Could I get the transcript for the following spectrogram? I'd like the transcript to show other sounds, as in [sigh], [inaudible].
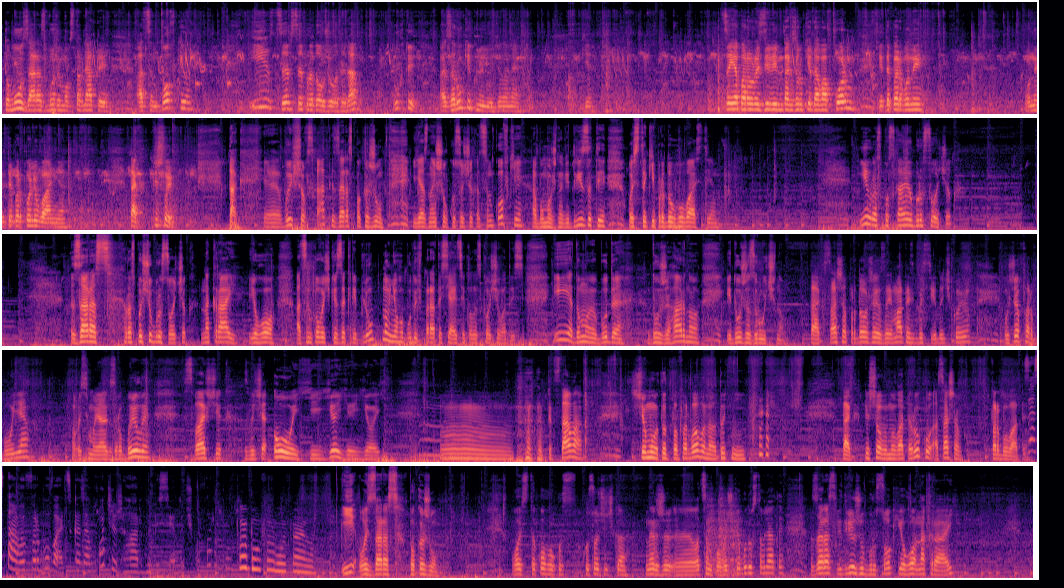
Тому зараз будемо вставляти оцинковки. І це все продовжувати, так? Да? Ух ти! А за руки клюють, ну не. Це я пару разів їм так з руки давав корм, і тепер вони. У них тепер полювання. Так, пішли. Так, е, вийшов з хати, зараз покажу. Я знайшов кусочок оцинковки, або можна відрізати ось такі продовгувасті. І розпускаю брусочок. Зараз розпущу брусочок, на край його оцинковочки закріплю. Ну, в нього будуть впиратись яйця, коли скочуватись. І я думаю, буде дуже гарно і дуже зручно. Так, Саша продовжує займатися бесідочкою, уже фарбує. Ось ми як зробили. Сварщик, звичайно. Ой-ой-ой-ой-ой. [laughs] Підстава? Чому тут пофарбовано, а тут ні. [laughs] Так, пішов вимивати руку, а Саша фарбувати. Заставив фарбувати, сказав, хочеш гарну бесідочку? Фарбуй. Фарбуй, фарбуй, правильно. І ось зараз покажу. Ось такого кус- кусочечка нержи, е, оцинковочки буду вставляти. Зараз відріжу брусок його на край,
